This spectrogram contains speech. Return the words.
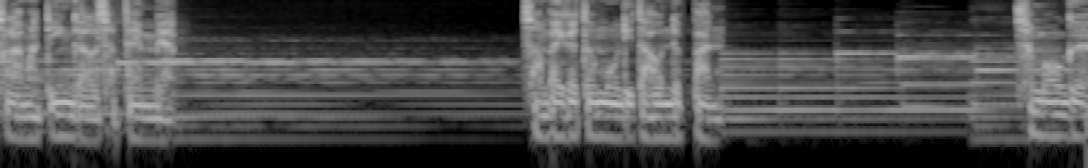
Selamat tinggal September. Sampai ketemu di tahun depan. Semoga.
